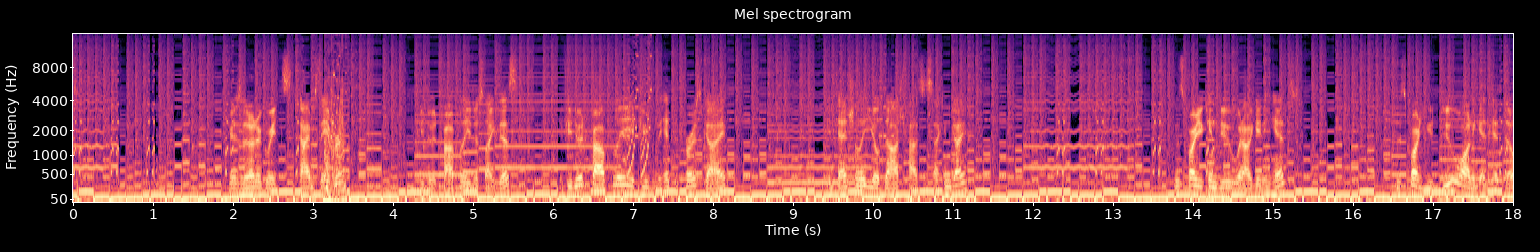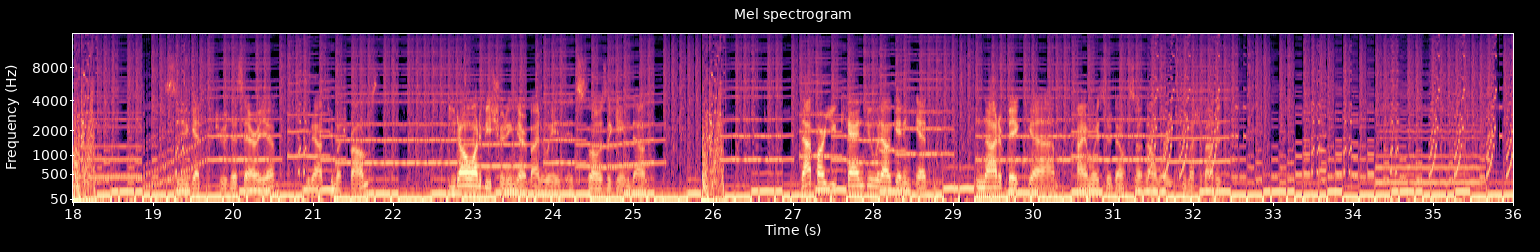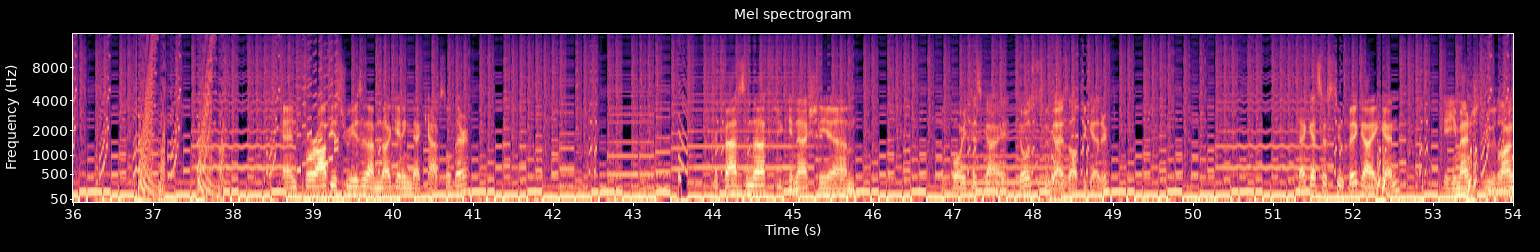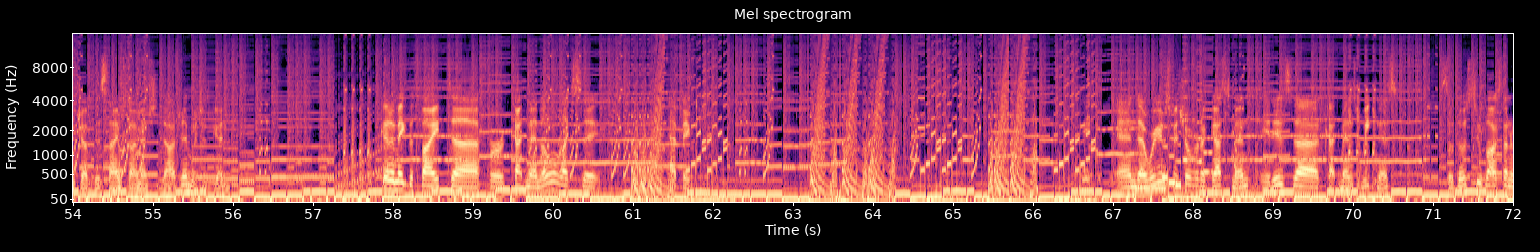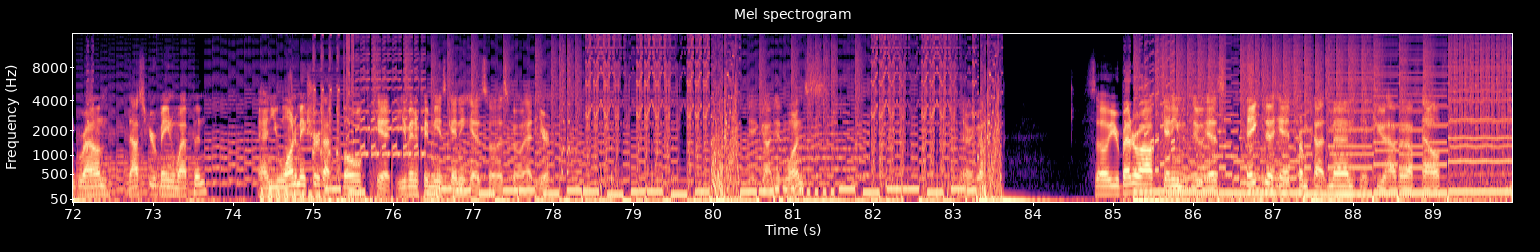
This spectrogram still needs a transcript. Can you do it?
Here's another great time saver. If you do it properly, just like this. If you do it properly, if you hit the first guy, intentionally, you'll dodge past the second guy. This part you can do without getting hit. This part you do want to get hit though. So you get through this area without too much problems. You don't want to be shooting there by the way, it slows the game down. That part you can do without getting hit. Not a big uh, time waster though, so don't worry too much about it. And for obvious reason, I'm not getting that capsule there. If you're fast enough, you can actually um, avoid this guy, those two guys altogether. That gets us to Big Eye again. Okay, he managed to do a long jump this time, so I managed to dodge him, which is good. Gonna make the fight uh, for Cut Mendel, let's say, epic. And uh, we're gonna switch over to Gutsman. It is uh, Cutman's weakness. So those two blocks on the ground, that's your main weapon. And you want to make sure that both hit, even if it means getting hit. So let's go ahead here. Got hit once. There we go. So you're better off getting the two hits. Take the hit from Cutman if you have enough health.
